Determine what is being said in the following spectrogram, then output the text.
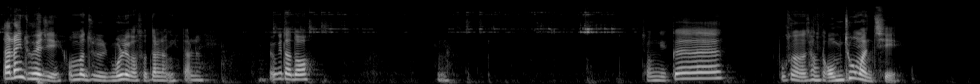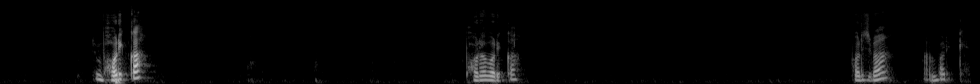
딸랑이 줘야지. 엄마 저 몰래 갔어. 딸랑이, 딸랑이. 여기다 넣어. 응. 정리 끝. 복숭아 너 장갑 엄청 많지? 좀 버릴까? 버려버릴까? 버리지 마. 안 버릴게.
